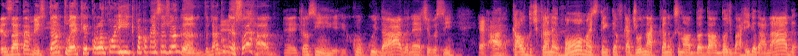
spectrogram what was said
Exatamente. Tanto é que ele colocou o Henrique para começar jogando. Então já É. começou errado. é, então assim, com cuidado, né? Tipo assim, é, ah, caldo de cana é bom, mas tem que ter- ficar de olho na cana, porque senão dá, dá uma dor de barriga danada.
